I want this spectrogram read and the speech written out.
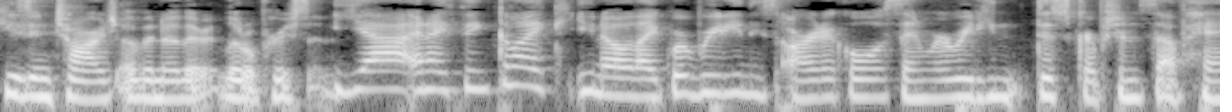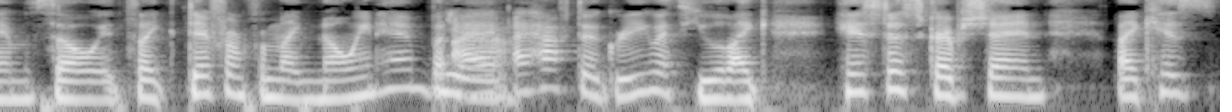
he's in charge of another little person Yeah, and I think like, you know, like we're reading these articles and we're reading descriptions of him, so it's like different from like knowing him. But Yeah. I, I have to agree with you. Like his description, like his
